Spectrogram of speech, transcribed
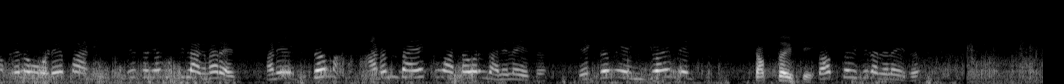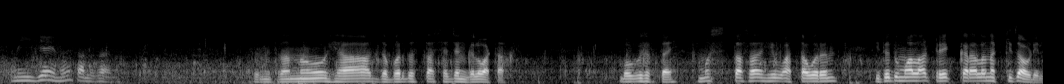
आपल्याला ओढे पाणी हे सगळ्या गोष्टी लागणार आहेत. आणि एकदम आनंददायक वातावरण झालेलं आहे इथं. एकदम एन्जॉयमेंट टॉपचा विषय. टॉपचा विषय झालेला आहे इथं. आणि इजी आहे ना चालू जायला तर मित्रांनो ह्या जबरदस्त अशा जंगल वाटा बघू शकताय. मस्त असा हे वातावरण इथे तुम्हाला ट्रेक करायला नक्कीच आवडेल.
